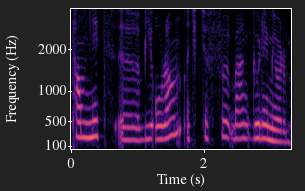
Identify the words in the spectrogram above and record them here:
tam net e, bir oran açıkçası ben göremiyorum.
